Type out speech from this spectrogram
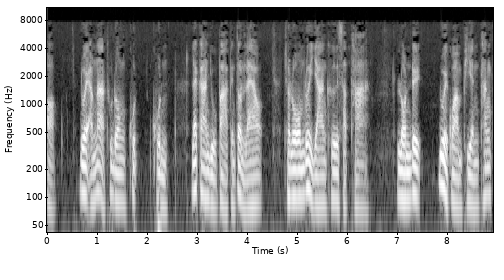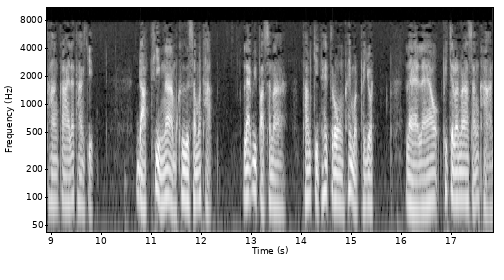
ออก ด้วยอำนาจทุดงขุด คุณ และการอยู่ป่าเป็นต้นแล้ว ฉโลมด้วยยางคือศรัทธา ลนด้วยด้วยความเพียรทั้งทางกายและทางจิต ดัดที่ง่ามคือสมถะ และวิปัสสนาทำจิตให้ตรงให้หมดพยศแหล่แล้วพิจารณาสังขาร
